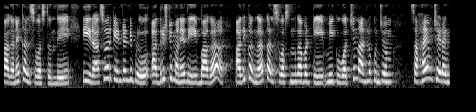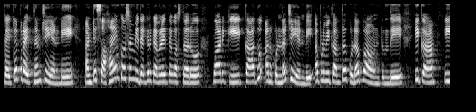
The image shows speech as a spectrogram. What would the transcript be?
బాగానే కలిసి వస్తుంది. ఈ రాశి వారికి ఏంటంటే ఇప్పుడు అదృష్టం అనేది బాగా అధికంగా కలిసి వస్తుంది కాబట్టి మీకు వచ్చిన దాంట్లో కొంచెం సహాయం చేయడానికి అయితే ప్రయత్నం చేయండి. అంటే సహాయం కోసం మీ దగ్గరికి ఎవరైతే వస్తారో వారికి కాదు అనకుండా చేయండి. అప్పుడు మీకు అంతా కూడా బాగుంటుంది. ఇక ఈ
